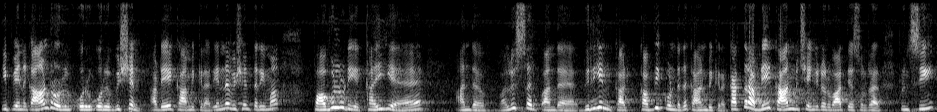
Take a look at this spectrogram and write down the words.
இப்போ எனக்கு ஆண்டு ஒரு ஒரு ஒரு விஷன் அப்படியே காமிக்கிறார். என்ன விஷயம் தெரியுமா? பவுளுடைய கையை அந்த வலுசர் அந்த விரியன் க கவ்வி கொண்டதை காண்பிக்கிறார். கர்த்தர் அப்படியே காண்பிச்சு எங்கிட்ட ஒரு வார்த்தையை சொல்றார். பிரின்சி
